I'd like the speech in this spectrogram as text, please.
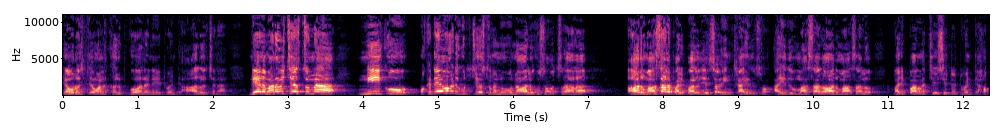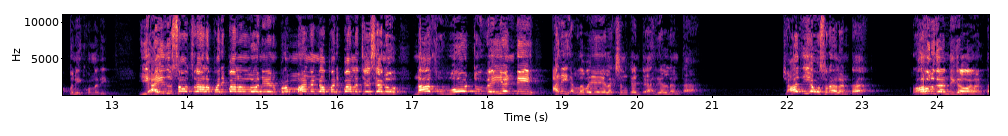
ఎవరు వస్తే వాళ్ళని కలుపుకోవాలనేటువంటి ఆలోచన. నేను మనవి చేస్తున్నా నీకు ఒకటే ఒకటి గుర్తు చేస్తున్నా. నువ్వు నాలుగు సంవత్సరాల ఆరు మాసాల పరిపాలన చేసావు ఇంకా ఐదు ఐదు మాసాలు ఆరు మాసాలు పరిపాలన చేసేటటువంటి హక్కు నీకున్నది. ఈ ఐదు సంవత్సరాల పరిపాలనలో నేను బ్రహ్మాండంగా పరిపాలన చేశాను. నాకు ఓటు వేయండి. అని ఎల్లవయ్యే ఎలక్షన్ కంటే అది వెళ్ళంట జాతీయ అవసరాలంట. రాహుల్ గాంధీ కావాలంట.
